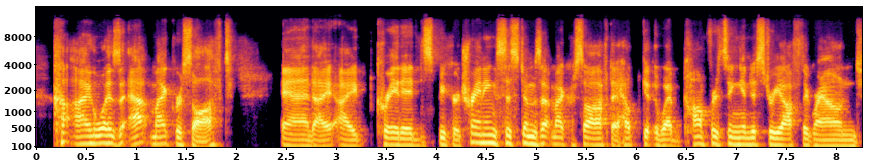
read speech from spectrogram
I was at Microsoft and I, I, created speaker training systems at Microsoft. I helped get the web conferencing industry off the ground.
